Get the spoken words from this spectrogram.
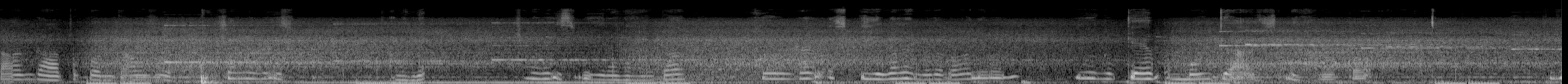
ต้อนรับทุกคนเข้าสู่ช่องมันอิสอะไรเนี่ยช่องมันอิสมีนะคะก็คือมันอิสตีนั่นแหละแต่ว่าวันนี้มันอยู่กับเกม Among Us นะคะก็ที่ท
